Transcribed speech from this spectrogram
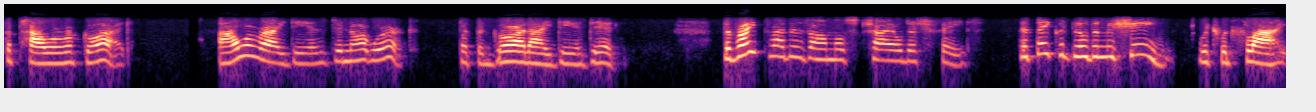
the power of God. Our ideas did not work, but the God idea did. The Wright brothers' almost childish faith that they could build a machine which would fly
